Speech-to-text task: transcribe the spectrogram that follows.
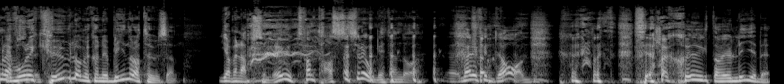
Ja, Det vore kul om vi kunde bli några tusen. Ja men absolut. Fantastiskt roligt ändå. Vad är det för dag? Så jävla sjukt om vi blir det.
